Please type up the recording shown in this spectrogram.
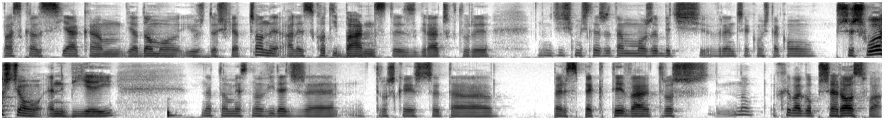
Pascal Siakam, wiadomo, już doświadczony, ale Scotty Barnes to jest gracz, który no gdzieś myślę, że tam może być wręcz jakąś taką przyszłością NBA. Natomiast no widać, że troszkę jeszcze ta perspektywa trosz, no, chyba go przerosła.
